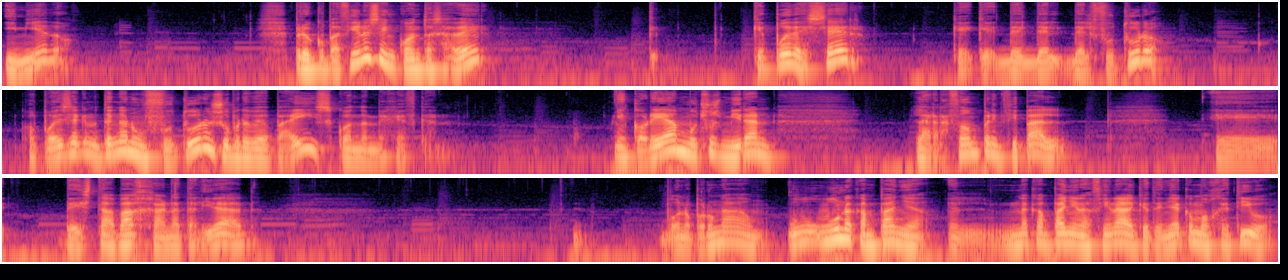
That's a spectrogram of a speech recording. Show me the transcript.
y miedo. Preocupaciones en cuanto a saber qué puede ser que, del futuro. O puede ser que no tengan un futuro en su propio país cuando envejezcan. En Corea muchos miran la razón principal eh, de esta baja natalidad. Bueno, por una, hubo una campaña, una campaña nacional que tenía como objetivo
